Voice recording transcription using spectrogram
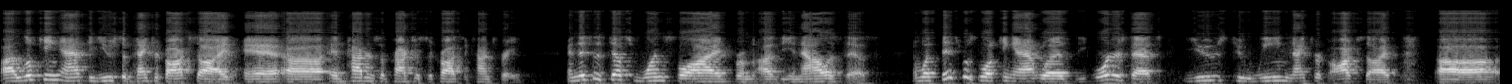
uh, looking at the use of nitric oxide and, uh, and, patterns of practice across the country. And this is just one slide from uh, the analysis. And what this was looking at was the order sets used to wean nitric oxide uh,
